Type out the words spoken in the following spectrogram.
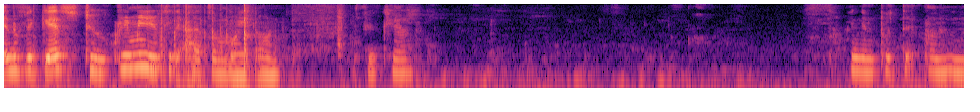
And if it gets too creamy, you can add some white on, if you can. I'm gonna put it on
